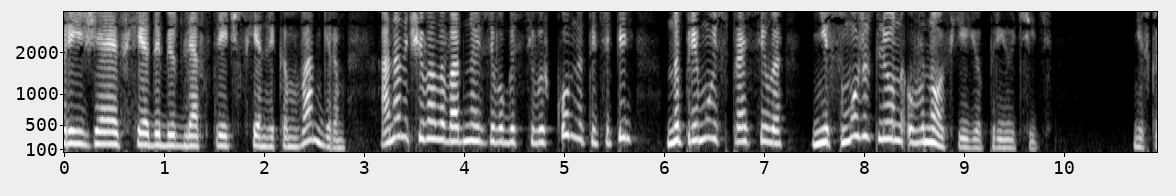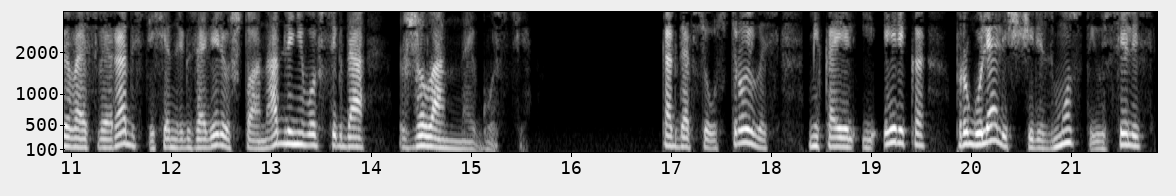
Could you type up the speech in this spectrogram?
Приезжая в Хедебю для встреч с Хенриком Вангером, она ночевала в одной из его гостевых комнат и теперь напрямую спросила, не сможет ли он вновь ее приютить. Не скрывая своей радости, Хенрик заверил, что она для него всегда желанная гостья. Когда все устроилось, Микаэль и Эрика прогулялись через мост и уселись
